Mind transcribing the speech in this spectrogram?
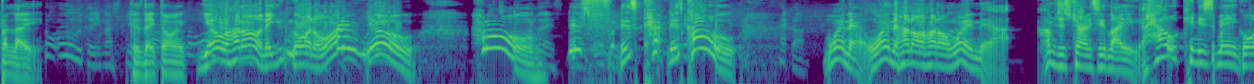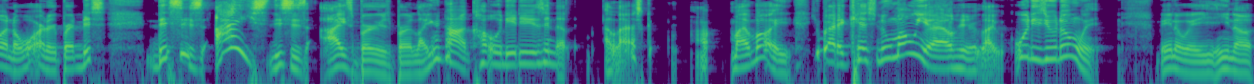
but like because they throwing yo, hold on, you can go in the water, yo. Hold on, this this this cold. One, that one, hold on, hold on, one. I'm just trying to see like how can this man go in the water, bro? This this is ice. This is icebergs, bro. Like you know how cold it is in Alaska, my, my boy. You better catch pneumonia out here. Like what is you doing? But anyway, you know,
